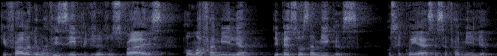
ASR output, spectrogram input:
que fala de uma visita que Jesus faz a uma família de pessoas amigas. Você conhece essa família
